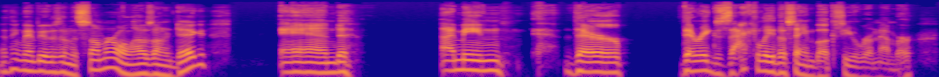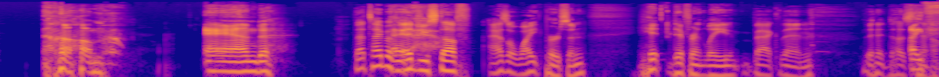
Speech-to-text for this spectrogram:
I think maybe it was in the summer while I was on a dig, and I mean, they're they're exactly the same books you remember, um, and that type of I- edgy stuff, as a white person, hit differently back then than it does I, now.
